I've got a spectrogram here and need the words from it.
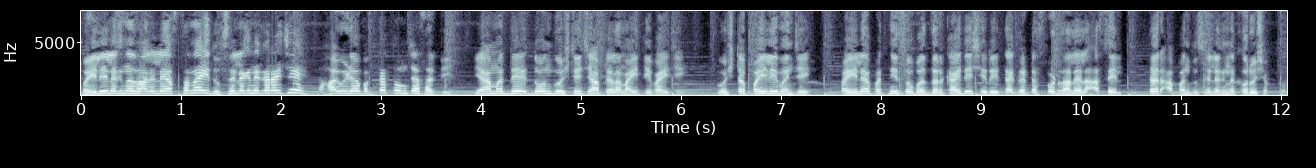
पहिले लग्न झालेले असतानाही दुसरे लग्न करायचे? हा व्हिडिओ फक्त तुमच्यासाठी. यामध्ये दोन गोष्टीची आपल्याला माहिती पाहिजे. गोष्ट पहिली म्हणजे पहिल्या पत्नी सोबत जर कायदेशीरित्या घटस्फोट झालेला असेल तर आपण दुसरे लग्न करू शकतो.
